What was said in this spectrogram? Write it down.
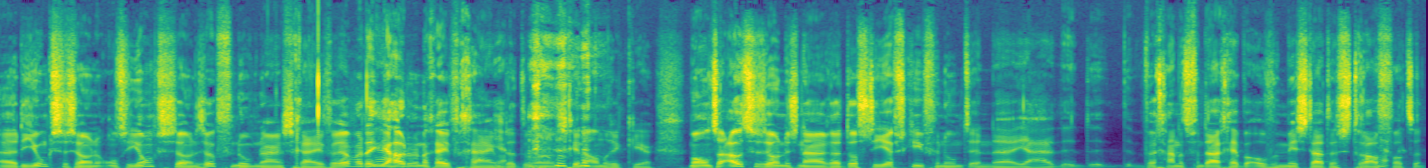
Uh, de jongste zoon, onze jongste zoon is ook vernoemd naar een schrijver. Hè? Maar dat, Ja. houden we nog even geheim. Ja. Dat doen we misschien een andere keer. Maar onze oudste zoon is naar uh, Dostoevsky vernoemd. En uh, ja, we gaan het vandaag hebben over misdaad en straf. Ja. Wat een,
